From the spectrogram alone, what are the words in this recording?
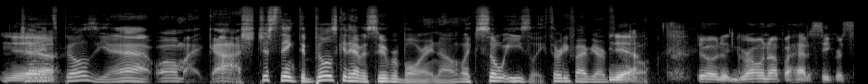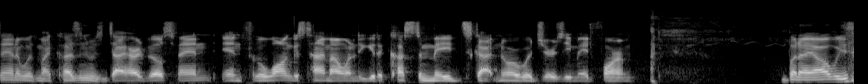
Yeah Giants Bills, yeah. Oh my gosh, just think the Bills could have a Super Bowl right now, like so easily, thirty-five yard field Yeah. goal. dude growing up i had a secret santa with my cousin who was a diehard bills fan and for the longest time i wanted to get a custom made scott norwood jersey made for him but i always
